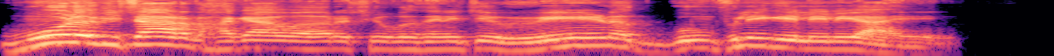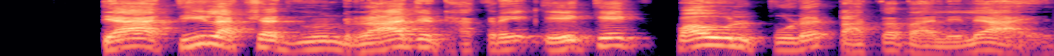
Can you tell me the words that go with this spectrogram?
मूळ विचार धाग्यावर शिवसेनेची वीण गुंफली गेलेली आहे त्या ती लक्षात घेऊन राज ठाकरे एक एक पाऊल पुढे टाकत आलेले आहेत.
